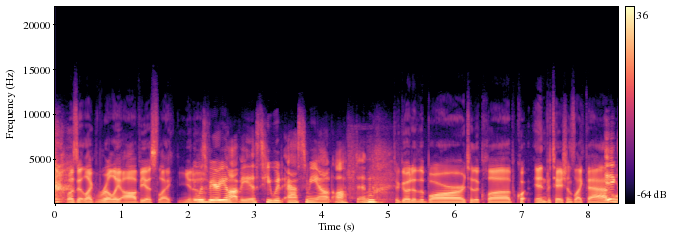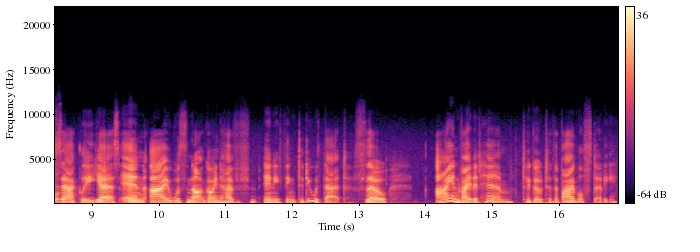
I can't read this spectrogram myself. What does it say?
Was it like really obvious? Like, you know, it was very obvious. He would ask me out often. to go to the bar, to the club, qu- invitations like that? or- Exactly, yes. And I was not going to have anything to do with that. So I invited him to go to the Bible study.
